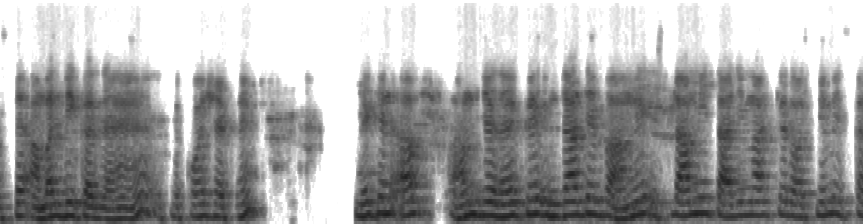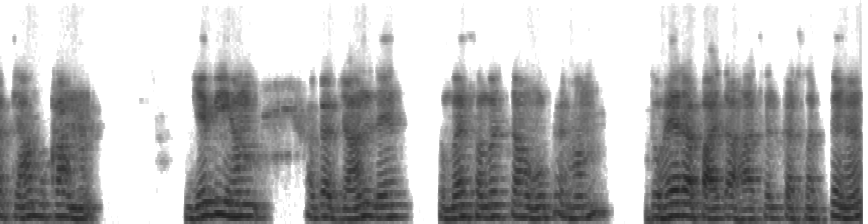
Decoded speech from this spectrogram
उस पर अमल भी कर रहे हैं, इसमें कोई शक नहीं। लेकिन अब हम जो है कि इमदाद बाहमी इस्लामी तालीमत के रोशनी में इसका क्या मुकाम है, ये भी हम अगर जान लें तो मैं समझता हूँ कि हम दोहरा फ़ायदा हासिल कर सकते हैं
